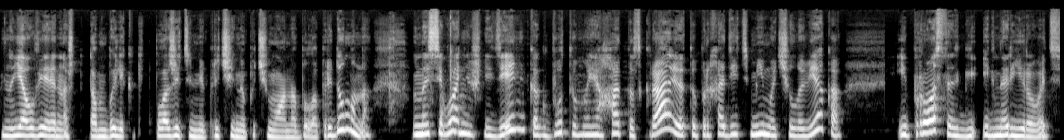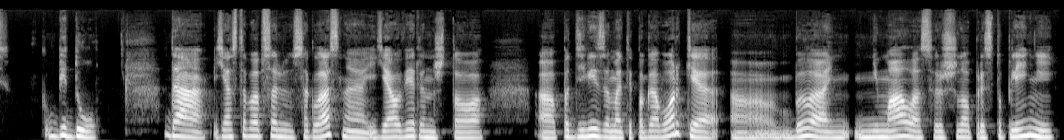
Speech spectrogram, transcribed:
но я уверена, что там были какие-то положительные причины, почему она была придумана. Но на сегодняшний день, как будто моя хата с краю, это проходить мимо человека и просто игнорировать беду. Да, я с тобой абсолютно согласна. Я уверена, что под девизом этой поговорки а, было немало совершено преступлений.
